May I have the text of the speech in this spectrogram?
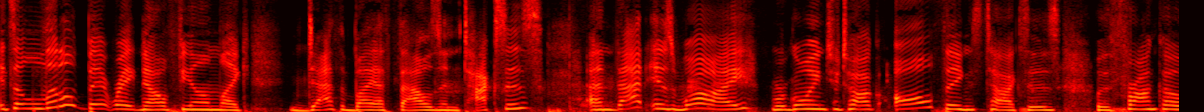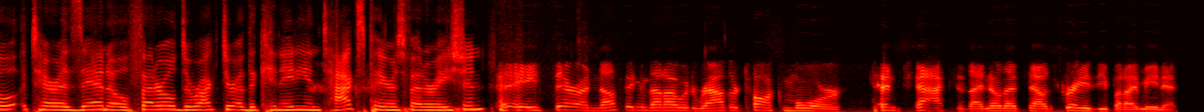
It's a little bit right now feeling like death by a thousand taxes. And that is why we're going to talk all things taxes with Franco Terrazzano, Federal Director of the Canadian Taxpayers Federation. Hey, Sarah, nothing that I would rather talk more than taxes. I know that sounds crazy, but I mean it.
